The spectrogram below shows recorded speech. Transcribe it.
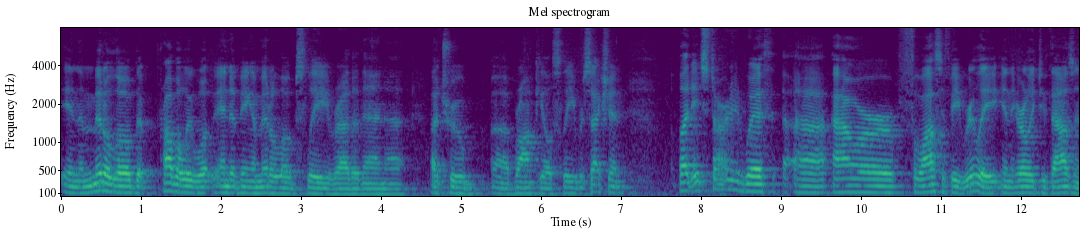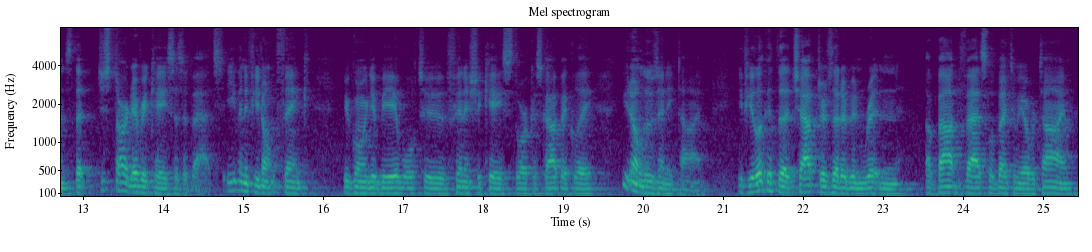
in the middle lobe that probably will end up being a middle lobe sleeve rather than a, a true uh, bronchial sleeve resection. But it started with uh, our philosophy, really, in the early 2000s, that just start every case as a VATS. Even if you don't think you're going to be able to finish a case thoracoscopically, you don't lose any time. If you look at the chapters that have been written about VATS lobectomy over time,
